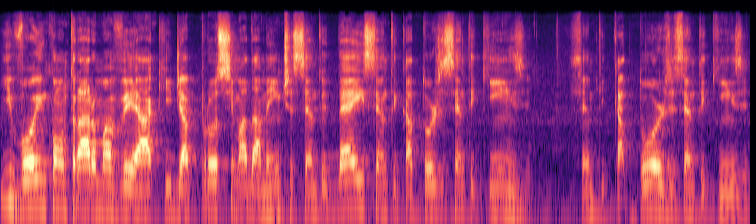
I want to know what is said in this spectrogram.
E vou encontrar uma VA aqui de aproximadamente 110, 114, 115. 114, 115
